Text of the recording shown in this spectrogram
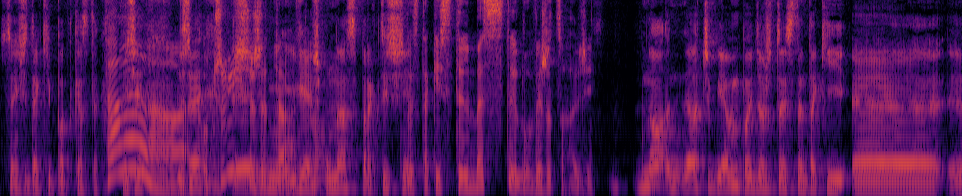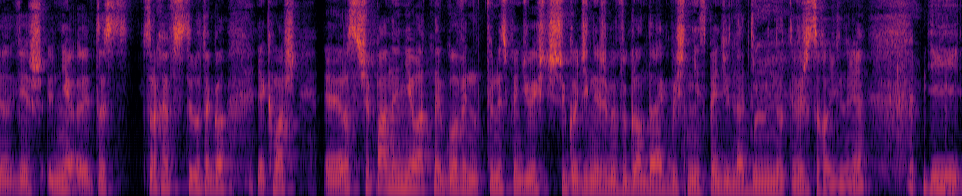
W sensie taki podcast. Tak, wiecie, że, oczywiście, że nie, tak. Wiesz, no. u nas praktycznie. To jest taki styl bez stylu, wiesz o co chodzi. No, znaczy ja bym powiedział, że to jest ten taki, e, e, wiesz, nie, to jest trochę w stylu tego, jak masz e, roztrzepany nieład na głowie, nad którym spędziłeś 3 godziny, żeby wyglądał jakbyś nie spędził nad nim minuty. Wiesz o co chodzi, no nie? I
